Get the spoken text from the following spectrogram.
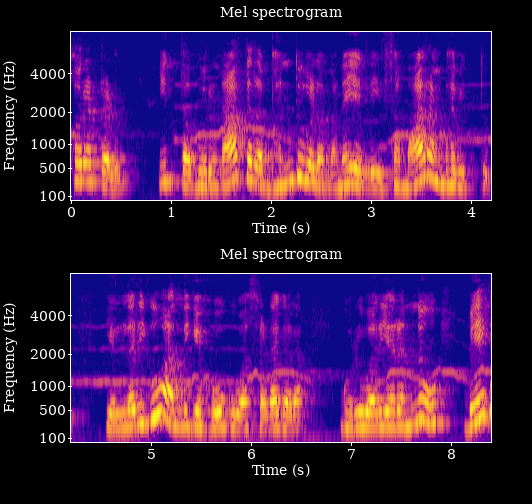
ಹೊರಟಳು. ಇತ್ತ ಗುರುನಾಥರ ಬಂಧುಗಳ ಮನೆಯಲ್ಲಿ ಸಮಾರಂಭವಿತ್ತು. ಎಲ್ಲರಿಗೂ ಅಲ್ಲಿಗೆ ಹೋಗುವ ಸಡಗರ. ಗುರುವರ್ಯರನ್ನು ಬೇಗ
